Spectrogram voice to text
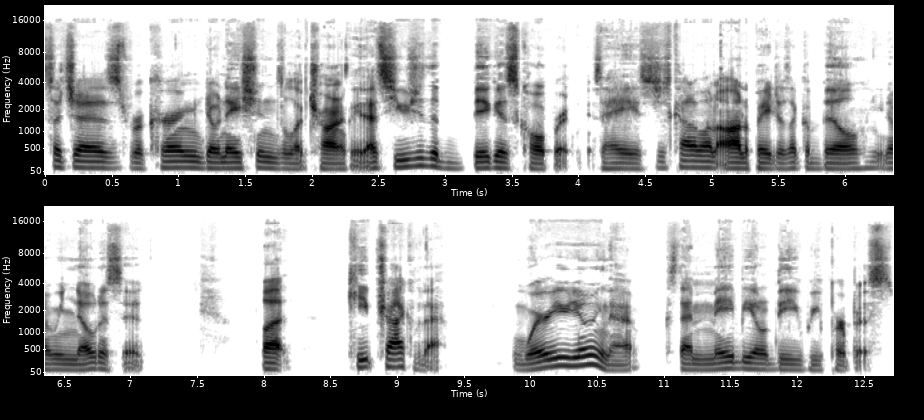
such as recurring donations electronically. That's usually the biggest culprit. Is hey, it's just kind of on auto pay, just like a bill. You know, we notice it, but keep track of that. Where are you doing that? Because then maybe it'll be repurposed,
